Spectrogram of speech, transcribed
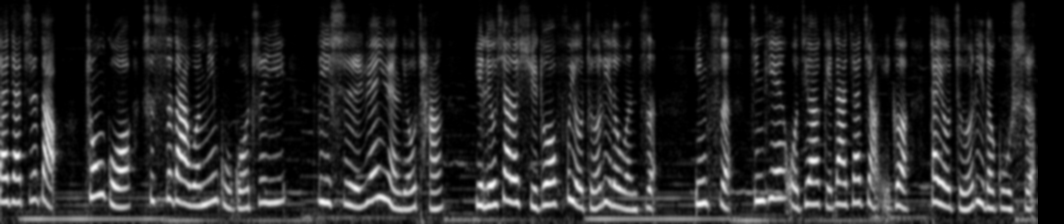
大家知道，中国是四大文明古国之一，历史源远流长，也留下了许多富有哲理的文字。因此，今天我就要给大家讲一个带有哲理的故事。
